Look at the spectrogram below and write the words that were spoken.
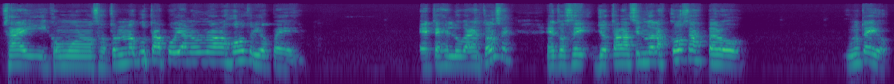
o sea, y como nosotros nos gusta apoyarnos unos a los otros, yo pues, este es el lugar entonces. Entonces yo estaba haciendo las cosas, pero, no te digo,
